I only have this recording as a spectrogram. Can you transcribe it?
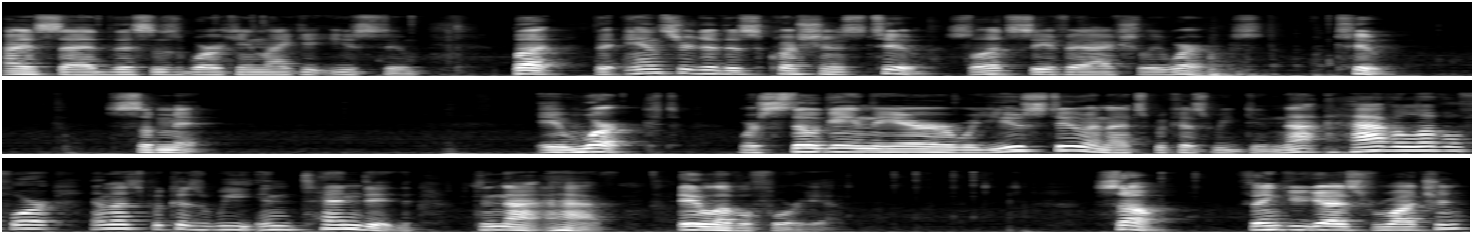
I said, this is working like it used to. But the answer to this question is 2. So let's see if it actually works. 2. Submit. It worked. We're still getting the error we're used to, and that's because we do not have a level 4, and that's because we intended to not have a level 4 yet. So, thank you guys for watching.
